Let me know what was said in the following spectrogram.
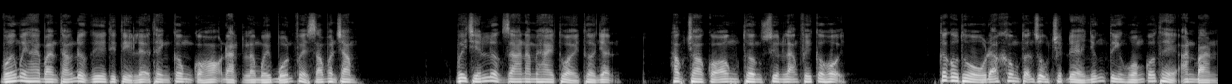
Với 12 bàn thắng được ghi thì tỷ lệ thành công của họ đạt là 14,6%. Vị chiến lược gia 52 tuổi thừa nhận học trò của ông thường xuyên lãng phí cơ hội. Các cầu thủ đã không tận dụng triệt để những tình huống có thể ăn bàn.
